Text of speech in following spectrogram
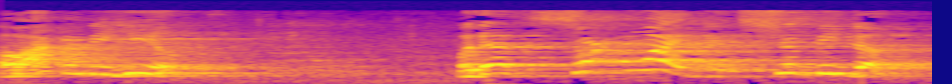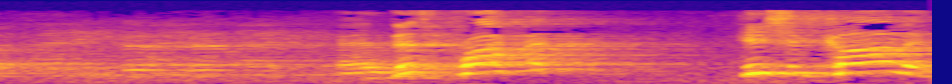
Oh, I can be healed. But there's a certain way that it should be done. And this prophet, he should come and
